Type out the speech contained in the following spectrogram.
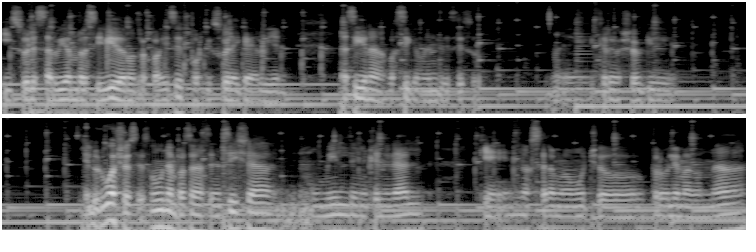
y suele ser bien recibido en otros países porque suele caer bien. Así que nada, básicamente es eso. Eh, creo yo que el uruguayo es eso, una persona sencilla, humilde en general, que no se arma mucho problema con nada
